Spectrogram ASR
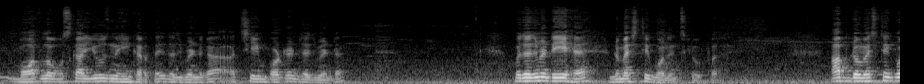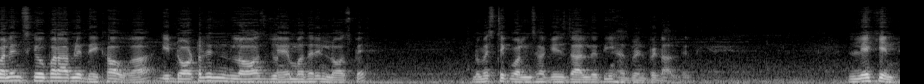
बहुत लोग उसका यूज़ नहीं करते जजमेंट का, अच्छी इम्पोर्टेंट जजमेंट है। वो जजमेंट ये है डोमेस्टिक वायलेंस के ऊपर। अब डोमेस्टिक वायलेंस के ऊपर आपने देखा होगा कि डॉटर इन लॉज जो है मदर इन लॉज पे डोमेस्टिक वायलेंस का केस डाल देती है हस्बैंड पे डाल देती है। लेकिन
